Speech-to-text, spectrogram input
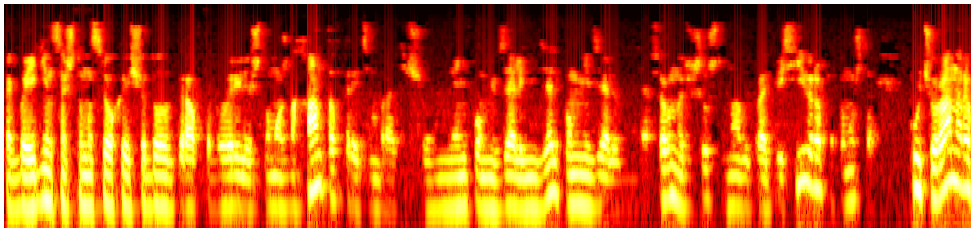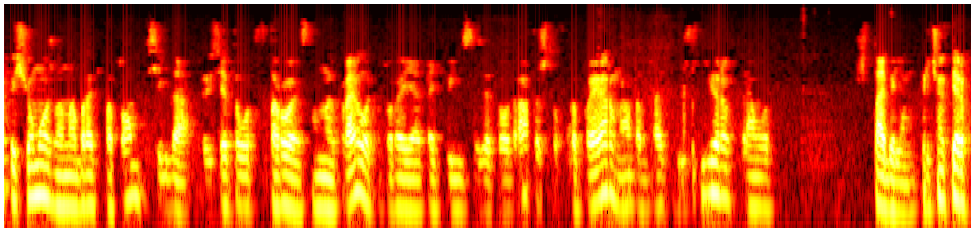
Как бы единственное, что мы с Лехой еще до драфта говорили, что можно Ханта в третьем брать еще. Я не помню, взяли не взяли, помню, не взяли. Я все равно решил, что надо брать ресивера, потому что кучу раннеров еще можно набрать потом всегда. То есть это вот второе основное правило, которое я опять вынес из этого драфта, что в ППР надо брать ресиверов прям вот штабелем. Причем, во-первых,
